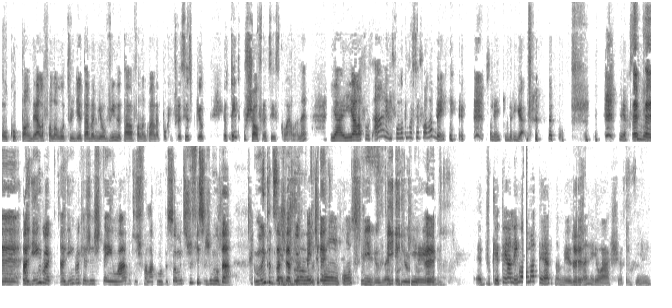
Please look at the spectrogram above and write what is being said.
o Copan dela falou, outro dia estava me ouvindo, eu estava falando com ela um pouco em francês, porque eu, eu tento puxar o francês com ela, né? E aí ela falou, ah, ele falou que você fala bem. Falei, que obrigada. é, é, a, língua, a língua que a gente tem o hábito de falar com uma pessoa é muito difícil de mudar. É muito é, desafiador. É, principalmente porque... com, com os filhos, né? Filho, porque... É é porque tem a língua materna mesmo, é. né? Eu acho. Assim.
